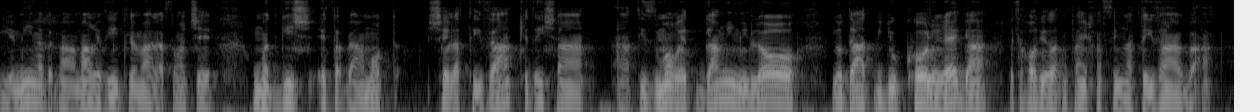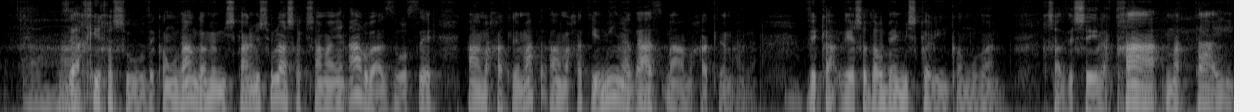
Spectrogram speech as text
ימינה ופעמה רביעית למעלה. זאת אומרת שהוא מדגיש את הפעמות של התיבה כדי שהתזמורת, גם אם היא לא יודעת בדיוק כל רגע, לפחות יודעת מתי נכנסים לתיבה הבאה. זה הכי חשוב, וכמובן גם במשקל משולש, רק שם אין ארבע, אז הוא עושה פעם אחת למטה, פעם אחת ימינה, ואז פעם אחת למעלה. וכ... ויש עוד הרבה משקלים כמובן. עכשיו, לשאלתך, מתי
